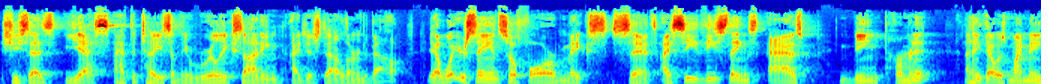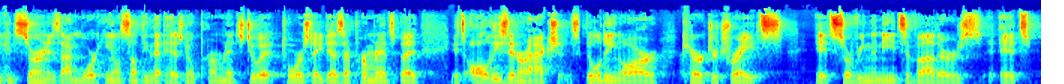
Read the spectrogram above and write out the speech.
she says, Yes, I have to tell you something really exciting I just uh, learned about. Yeah, what you're saying so far makes sense. I see these things as being permanent I think that was my main concern is I'm working on something that has no permanence to it. Torah study does have permanence, but it's all these interactions, building our character traits, it's serving the needs of others, it's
